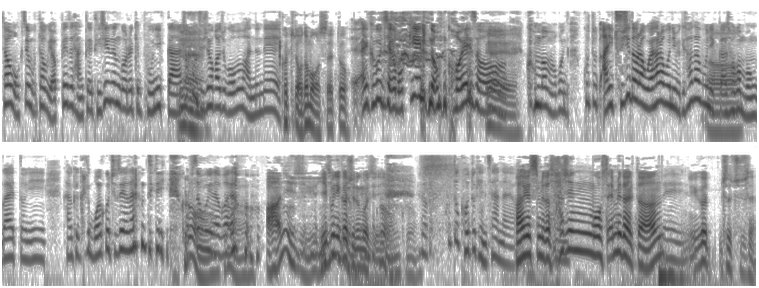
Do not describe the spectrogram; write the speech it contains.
저 먹지 못하고 옆에서 장터에 드시는 거를 이렇게 보니까 조금 네. 주셔가지고 먹어봤는데 그것도 얻어 먹었어요 또. 아니 그건 제가 먹기에는 너무 거해서 예. 그것만 먹었는데 그것도 아니 주시더라고요 할아버님이 이렇게 쳐다보니까 어. 저건 뭔가 했더니 가면 그렇게 먹을 걸 주세요 사람들이 그럼, 없어 보이나 봐요. 그럼. 아니지. 이쁘니까 주는 거지. 그럼, 그럼. 그래서 그것도 그것도 괜찮아요. 알겠습니다. 사진 뭐 셉니다 일단. 네. 이거 주, 주세요.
